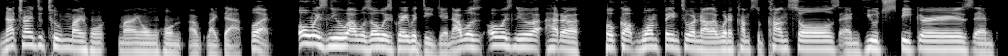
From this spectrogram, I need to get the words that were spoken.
Not trying to tune my horn, my own horn out like that, but always knew I was always great with DJ, and I was always knew how to hook up one thing to another when it comes to consoles and huge speakers and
